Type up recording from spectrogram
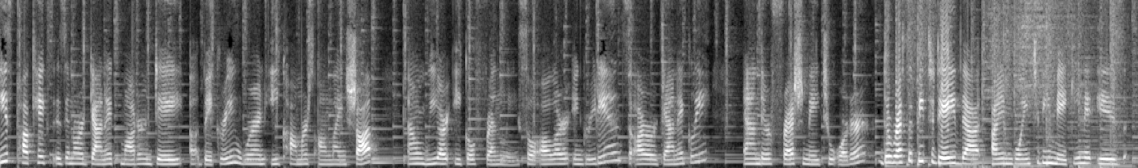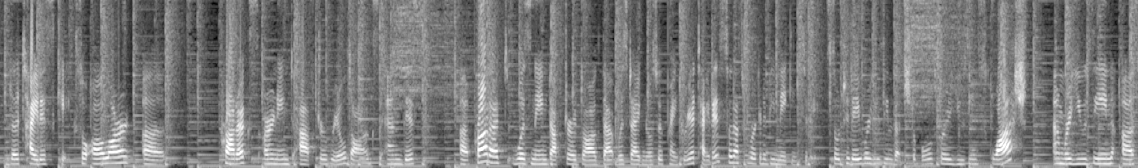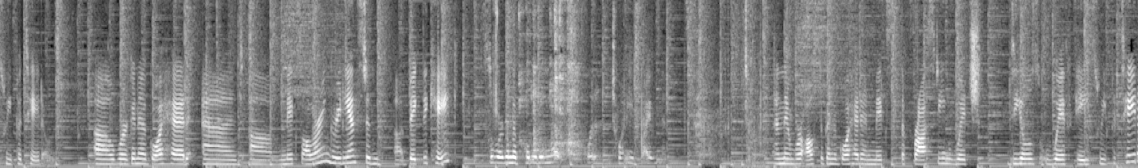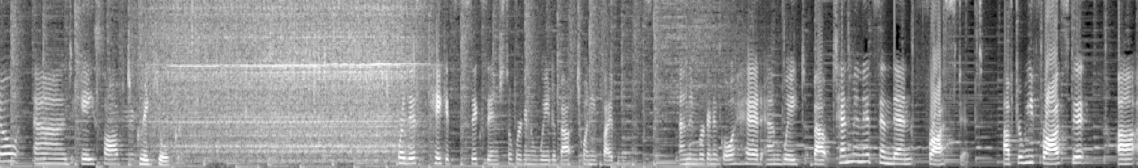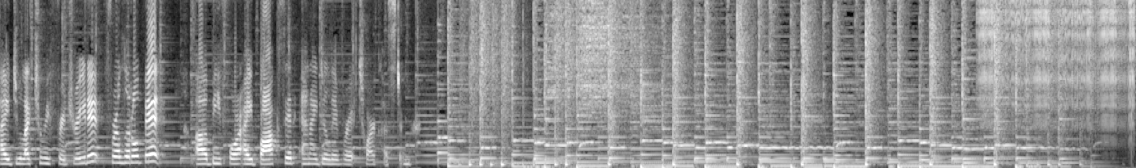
Eve's PawCakes is an organic modern day uh, bakery. We're an e-commerce online shop and we are eco-friendly. So all our ingredients are organically and they're fresh made to order. The recipe today that I am going to be making is the Titus cake. So all our uh, products are named after real dogs and this uh, product was named after a dog that was diagnosed with pancreatitis. So that's what we're gonna be making today. So today we're using vegetables. We're using squash, and we're using uh, sweet potatoes. Uh, we're gonna go ahead and um, mix all our ingredients to uh, bake the cake. So we're gonna put it in there for 25 minutes. And then we're also gonna go ahead and mix the frosting, which deals with a sweet potato and a soft Greek yogurt. For this cake, it's six inch, so we're gonna wait about 25 minutes. And then we're gonna go ahead and wait about 10 minutes and then frost it. After we frost it, uh, I do like to refrigerate it for a little bit uh, before I box it and I deliver it to our customer.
